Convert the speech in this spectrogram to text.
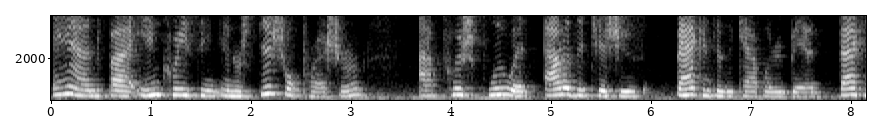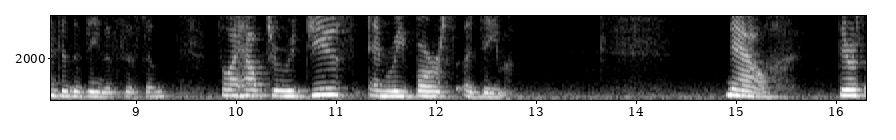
And by increasing interstitial pressure, I push fluid out of the tissues back into the capillary bed, back into the venous system. So I help to reduce and reverse edema. Now, there's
